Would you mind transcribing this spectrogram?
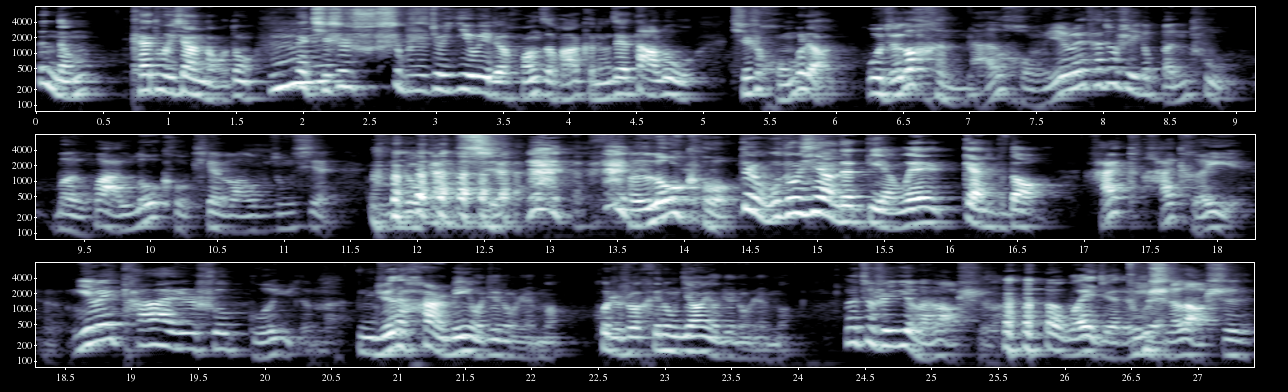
那能开拓一下脑洞，那其实是不是就意味着黄子华可能在大陆其实红不了？我觉得很难红，因为他就是一个本土文化 local 天王吴宗宪那种感觉，很 local。对吴宗宪的点我也 get 不到，还还可以，因为他还是说国语的嘛。你觉得哈尔滨有这种人吗？或者说黑龙江有这种人吗？那就是叶文老师了。我也觉得。主史的老师，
